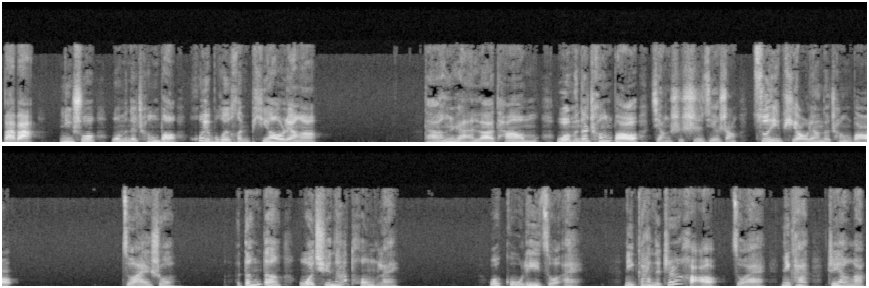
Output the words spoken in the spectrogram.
爸爸。你说我们的城堡会不会很漂亮啊？当然了，汤姆，我们的城堡将是世界上最漂亮的城堡。左爱说：“等等，我去拿桶来。”我鼓励左爱：“你干的真好，左爱，你看这样啊，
